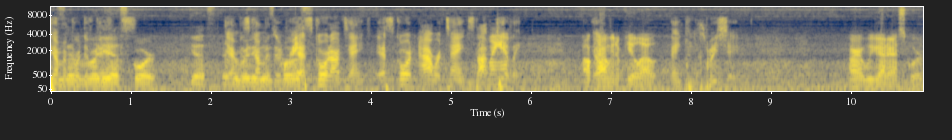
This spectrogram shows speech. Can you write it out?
coming for everybody defense. escort. Yes, Gammy's everybody coming that's to close. escort our tank. Escort our tank. Stop Rolling it. killing. Okay, Yup. I'm gonna peel out. Thank you. Appreciate it. Alright, we got escort,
